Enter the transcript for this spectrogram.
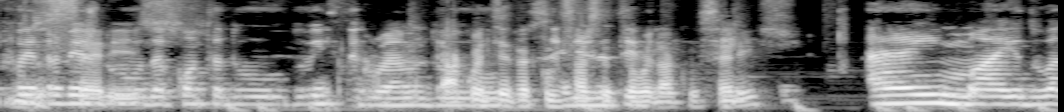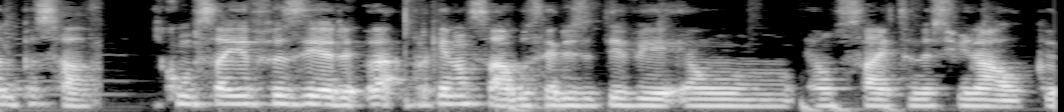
foi através do- da conta do, do Instagram. Do, Há quanto tempo é que começaste a trabalhar com séries? Em maio do ano passado. Comecei a fazer. Ah, para quem não sabe, o Séries da TV é um, é um site nacional que,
